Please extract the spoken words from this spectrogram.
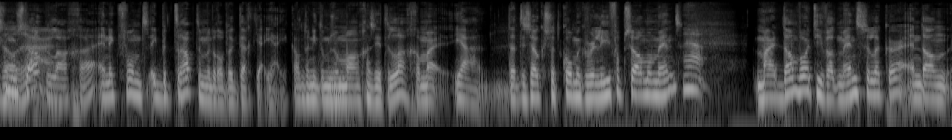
zelf moest raar. ook lachen. En ik, vond, ik betrapte me erop. Ik dacht, ja, ja, je kan toch niet om zo'n man gaan zitten lachen. Maar ja, dat is ook een soort comic relief op zo'n moment. Ja. Maar dan wordt hij wat menselijker. En dan,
